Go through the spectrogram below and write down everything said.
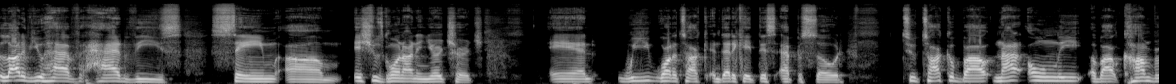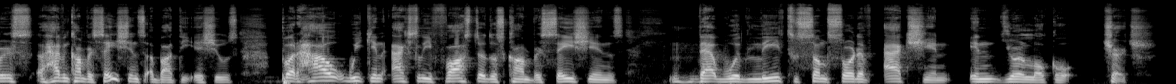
a lot of you have had these same um, issues going on in your church, and we want to talk and dedicate this episode to talk about not only about converse uh, having conversations about the issues, but how we can actually foster those conversations Mhm. that would lead to some sort of action in your local church,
